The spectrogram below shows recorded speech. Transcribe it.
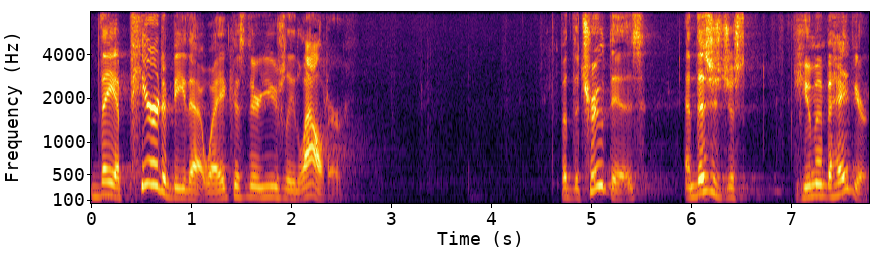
They appear to be that way because they're usually louder. But the truth is, and this is just human behavior,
